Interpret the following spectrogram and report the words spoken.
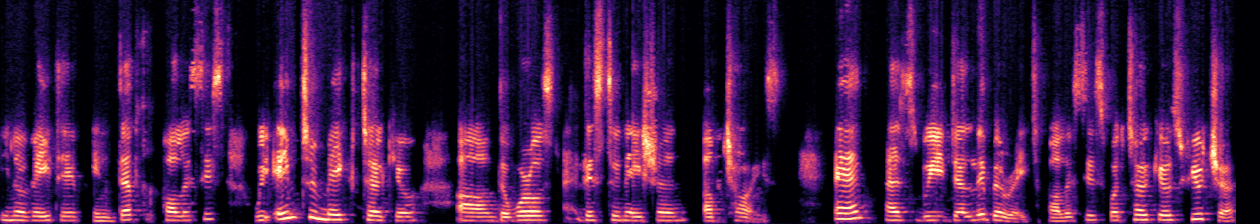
innovative, in-depth policies, we aim to make Tokyo uh, the world's destination of choice. And as we deliberate policies for Tokyo's future,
